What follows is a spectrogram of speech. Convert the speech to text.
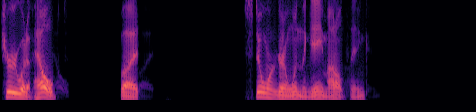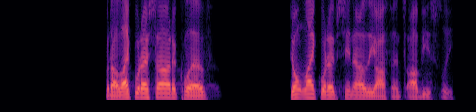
Sure, he would have helped, but still weren't going to win the game, I don't think. But I like what I saw out of Clev. Don't like what I've seen out of the offense, obviously.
